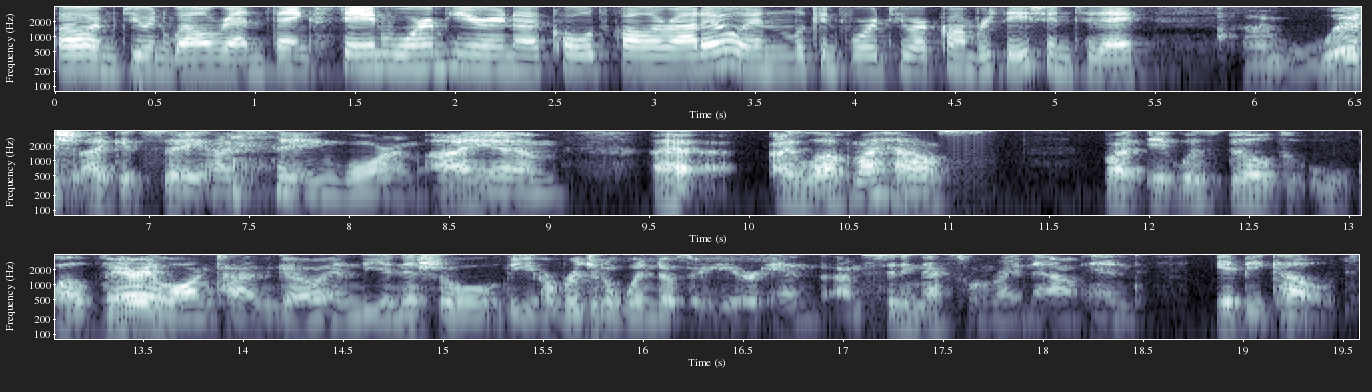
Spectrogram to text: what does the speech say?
Oh, I'm doing well, Ren. Thanks. Staying warm here in uh, cold Colorado, and looking forward to our conversation today. I wish I could say I'm staying warm. I am. I, I love my house but it was built a very long time ago, and the initial, the original windows are here, and I'm sitting next to one right now, and it be cold.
